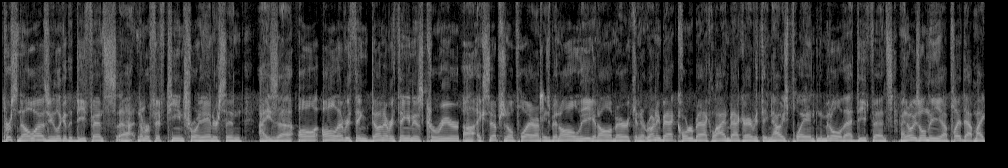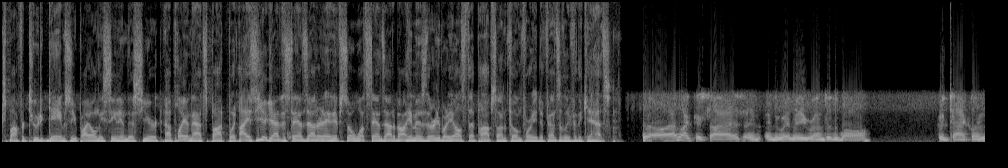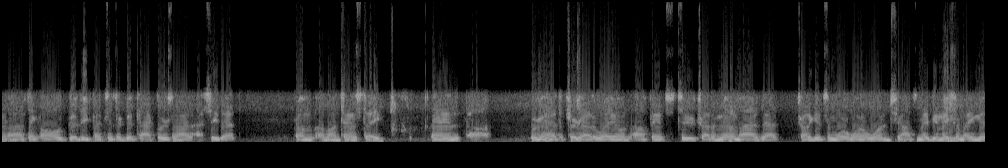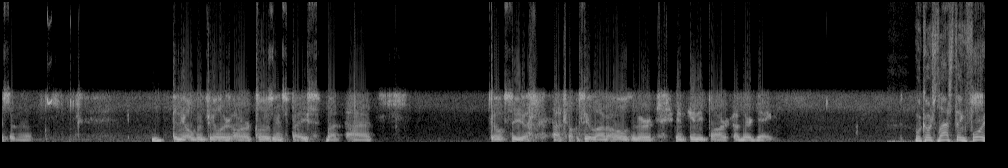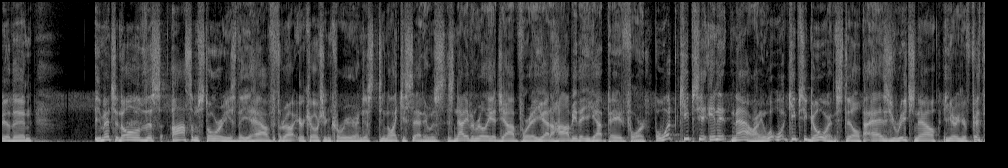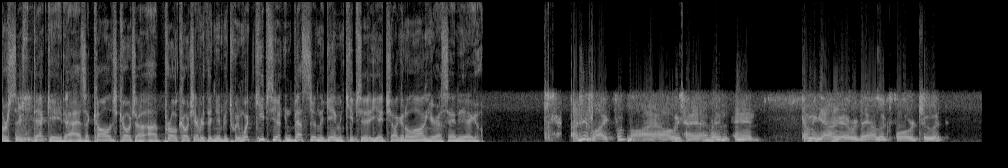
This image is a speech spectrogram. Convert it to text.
Personnel wise, when you look at the defense, uh, number 15, Troy Anderson, uh, he's uh, all, all everything, done everything in his career. Uh, exceptional player. I mean, he's been all league and all American at running back, quarterback, linebacker, everything. Now he's playing in the middle of that defense. I know he's only uh, played that Mike spot for two games, so you probably only seen him this year uh, playing that spot. But is he a guy that stands out? And if so, what stands out about him? Is there anybody else that pops on film for you defensively for the Cats? Well, I like their size and, and the way they run to the ball good tackling. Uh, I think all good defenses are good tacklers, and I, I see that from uh, Montana State. And uh, we're going to have to figure out a way on offense to try to minimize that, try to get some more one-on-one shots, maybe make somebody miss in the in the open field or, or closing space. But I don't see a, I don't see a lot of holes in their in any part of their game. Well, Coach, last thing for you then. You mentioned all of this awesome stories that you have throughout your coaching career, and just you know, like you said, it was it's not even really a job for you. You had a hobby that you got paid for. But what keeps you in it now? I mean, what what keeps you going still as you reach now, you know, your fifth or sixth decade as a college coach, a, a pro coach, everything in between? What keeps you invested in the game and keeps you, you chugging along here at San Diego? I just like football. I always have, and and coming down here every day, I look forward to it.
